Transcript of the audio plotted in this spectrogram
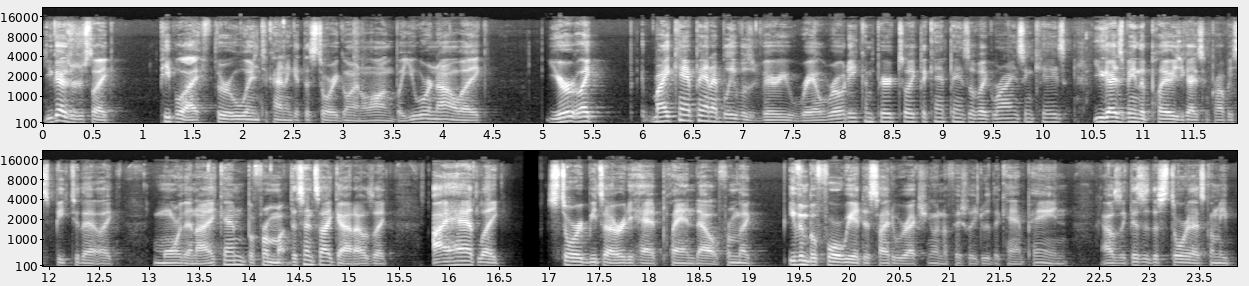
you guys are just like people i threw in to kind of get the story going along but you were not like you're like my campaign i believe was very railroady compared to like the campaigns of like ryan's and k's you guys being the players you guys can probably speak to that like more than i can but from the sense i got i was like i had like story beats I already had planned out from like even before we had decided we were actually going to officially do the campaign. I was like, this is the story that's going to be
